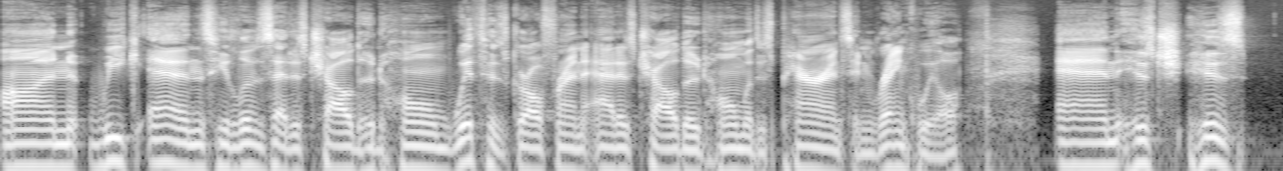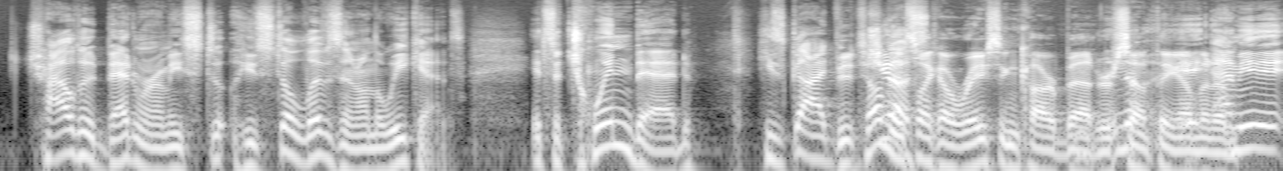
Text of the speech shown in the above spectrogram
On weekends, he lives at his childhood home with his girlfriend at his childhood home with his parents in Rankweil, and his his childhood bedroom he still he still lives in on the weekends. It's a twin bed. He's got. If you tell just, me it's like a racing car bed or no, something, I'm gonna. I mean, it,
